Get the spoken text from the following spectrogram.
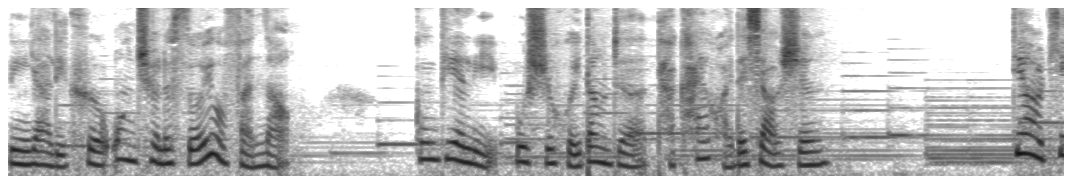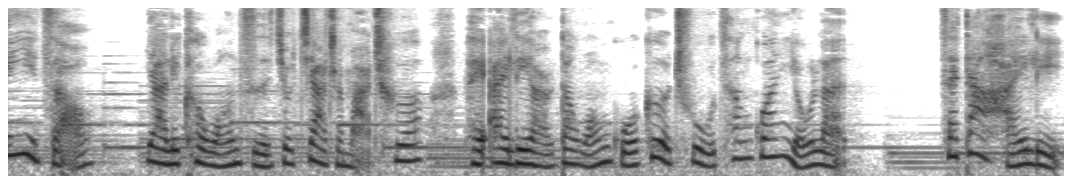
令亚历克忘却了所有烦恼。宫殿里不时回荡着他开怀的笑声。第二天一早，亚历克王子就驾着马车陪艾丽尔到王国各处参观游览。在大海里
